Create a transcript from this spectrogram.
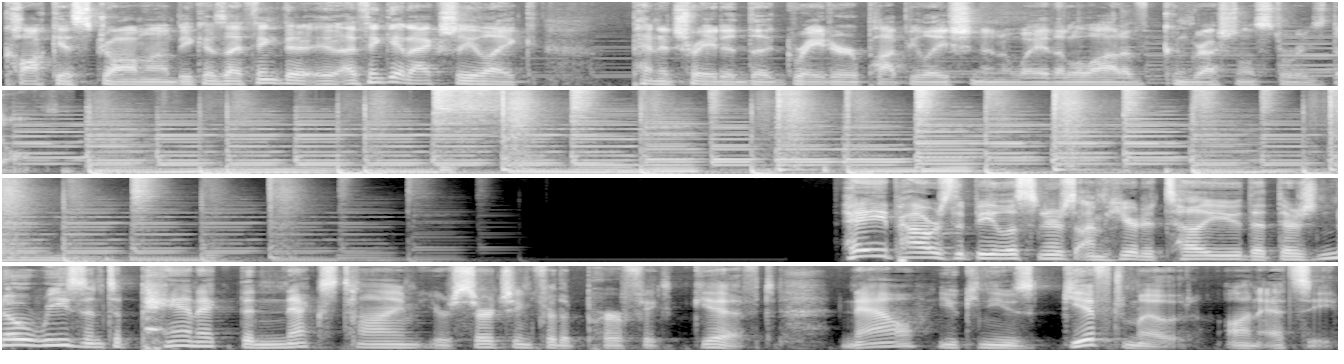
caucus drama because I think that I think it actually like penetrated the greater population in a way that a lot of congressional stories don't. Hey, Powers That Be listeners, I'm here to tell you that there's no reason to panic the next time you're searching for the perfect gift. Now you can use gift mode on Etsy.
